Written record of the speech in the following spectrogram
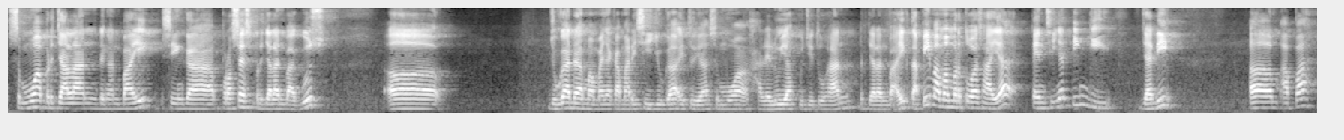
semua berjalan dengan baik sehingga proses berjalan bagus. Uh, juga ada mamanya Kamarisi juga itu ya semua haleluya puji Tuhan berjalan baik tapi mama mertua saya tensinya tinggi jadi um, apa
